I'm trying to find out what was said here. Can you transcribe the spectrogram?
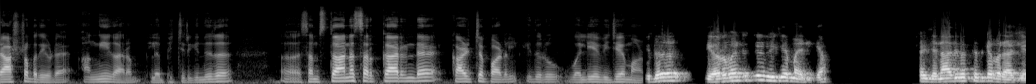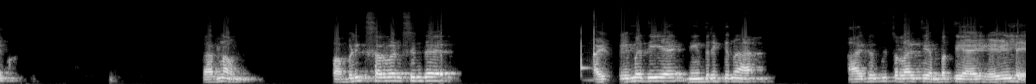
രാഷ്ട്രപതിയുടെ അംഗീകാരം ലഭിച്ചിരിക്കുന്നു. ഇത് സംസ്ഥാന സർക്കാരിന്റെ കാഴ്ചപ്പാടിൽ ഇതൊരു വലിയ വിജയമാണ്. ഇത് ഗവൺമെന്റിന്റെ വിജയമായിരിക്കാം. പക്ഷെ ജനാധിപത്യത്തിന്റെ പരാജയമാണ്. കാരണം പബ്ലിക് സർവൻസിന്റെ അഴിമതിയെ നിയന്ത്രിക്കുന്ന ആയിരത്തി തൊള്ളായിരത്തി എൺപത്തി ഏഴിലെ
